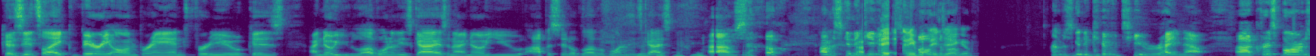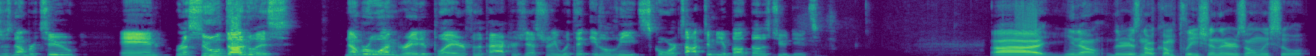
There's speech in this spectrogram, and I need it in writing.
because it's like very on brand for you. Because I know you love one of these guys, and I know you opposite of love of one of these guys. um, so I'm just going to give you anybody, Jacob. I'm just going to give it to you right now. Uh, Krys Barnes was number two, and Rasul Douglas, number one graded player for the Packers yesterday with an elite score. Talk to me about those two dudes. Uh, you know, there is no completion. There is only Sewell.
